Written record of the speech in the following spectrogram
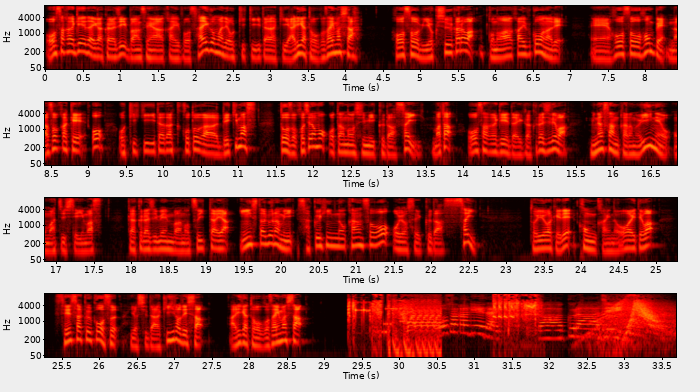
大阪芸大学ラジ番宣アーカイブを最後までお聞きいただきありがとうございました。放送日翌週からはこのアーカイブコーナーで、えー放送本編謎かけをお聞きいただくことができます。どうぞこちらもお楽しみください。また大阪芸大学ラジでは皆さんからのいいねをお待ちしています。学ラジメンバーのツイッターやインスタグラムに作品の感想をお寄せください。というわけで今回のお相手は制作コース吉田明宏でした。ありがとうございました。大阪芸大学ラジ。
